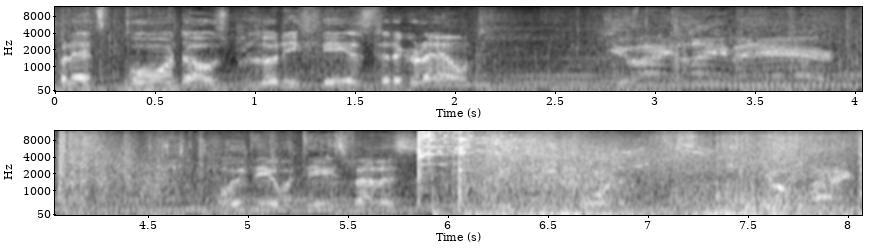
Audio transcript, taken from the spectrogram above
But let's burn those bloody fields to the ground. You ain't leaving here! I'll deal with these fellas. You keep. You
